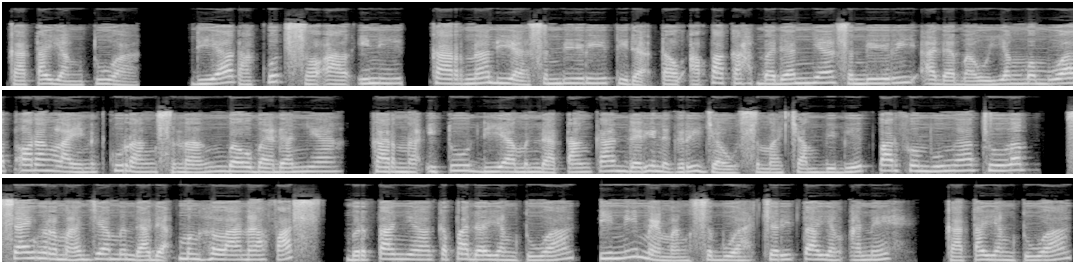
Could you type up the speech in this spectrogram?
kata yang tua. Dia takut soal ini, karena dia sendiri tidak tahu apakah badannya sendiri ada bau yang membuat orang lain kurang senang bau badannya, karena itu dia mendatangkan dari negeri jauh semacam bibit parfum bunga tulip. Sang remaja mendadak menghela nafas, bertanya kepada yang tua, ini memang sebuah cerita yang aneh, kata yang tua,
